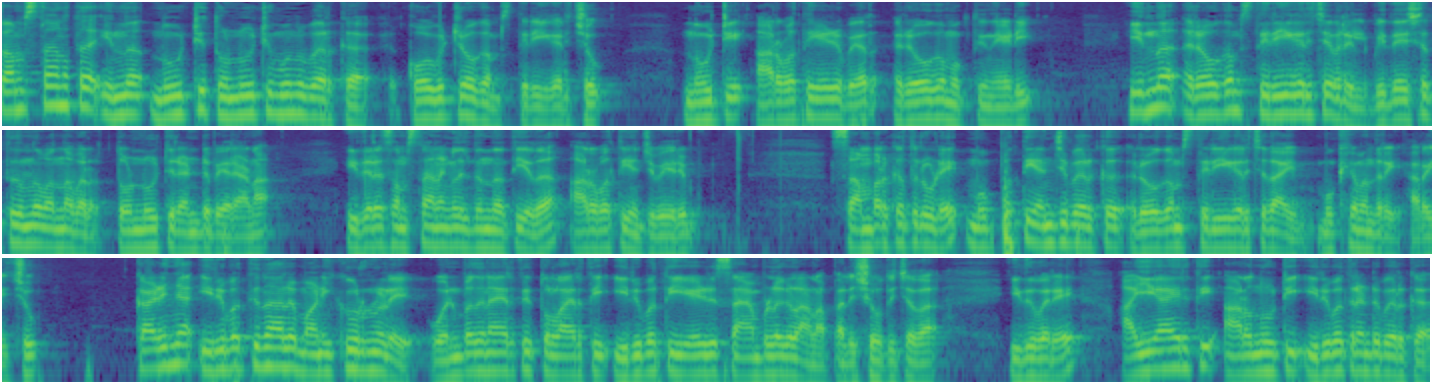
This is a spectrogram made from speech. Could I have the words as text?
സംസ്ഥാനത്ത് ഇന്ന് നൂറ്റി തൊണ്ണൂറ്റിമൂന്ന് പേർക്ക് കോവിഡ് രോഗം സ്ഥിരീകരിച്ചു. നൂറ്റി അറുപത്തിയേഴ് പേർ രോഗമുക്തി നേടി. ഇന്ന് രോഗം സ്ഥിരീകരിച്ചവരിൽ വിദേശത്ത് നിന്ന് വന്നവർ തൊണ്ണൂറ്റിരണ്ട് പേരാണ്. ഇതര സംസ്ഥാനങ്ങളിൽ നിന്നെത്തിയത് അറുപത്തിയഞ്ച് പേരും. സമ്പർക്കത്തിലൂടെ മുപ്പത്തിയഞ്ച് പേർക്ക് രോഗം സ്ഥിരീകരിച്ചതായും മുഖ്യമന്ത്രി അറിയിച്ചു. കഴിഞ്ഞ ഇരുപത്തിനാല് മണിക്കൂറിനിടെ ഒൻപതിനായിരത്തി തൊള്ളായിരത്തി ഇരുപത്തിയേഴ് സാമ്പിളുകളാണ് പരിശോധിച്ചത്. ഇതുവരെ അയ്യായിരത്തി അറുന്നൂറ്റി ഇരുപത്തിരണ്ട് പേർക്ക്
